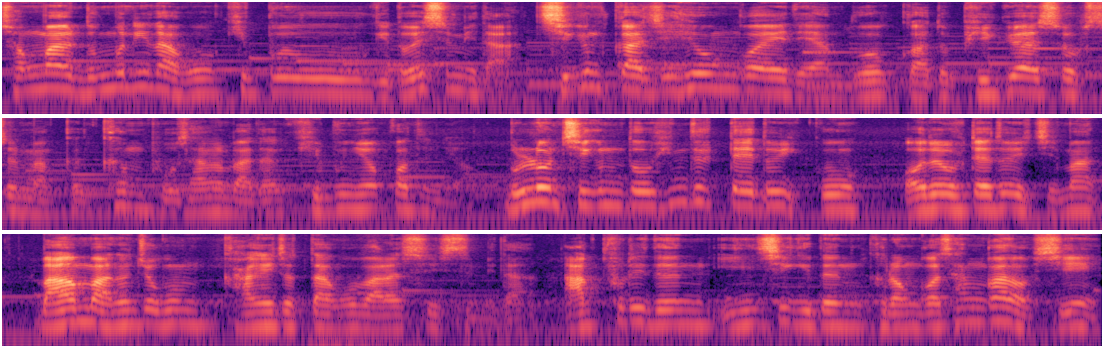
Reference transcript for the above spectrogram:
정말 눈물이 나고 기쁘기도 했습니다. 지금까지 해온 거에 대한 무엇과도 비교할 수 없을 만큼 큰 보상을 받은 기분이었거든요. jail. 물론 지금도 힘들 때도 있고 어려울 때도 있지만 마음만은 조금 강해졌다고 말할 수 있습니다. 악플이든 인식이든 그런 거 상관없이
